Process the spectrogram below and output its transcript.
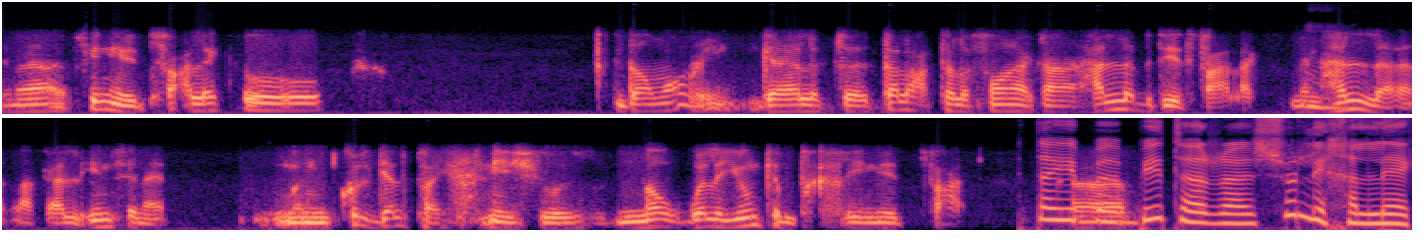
أنا فيني أدفع لك و don't worry. قالت طلع تلفونك. هلا بدي أدفع لك. من هلا لك على الإنترنت. من كل قلبها يعني شو no ولا يمكن تخليني أدفع. طيب آه. بيتر شو اللي خلاك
